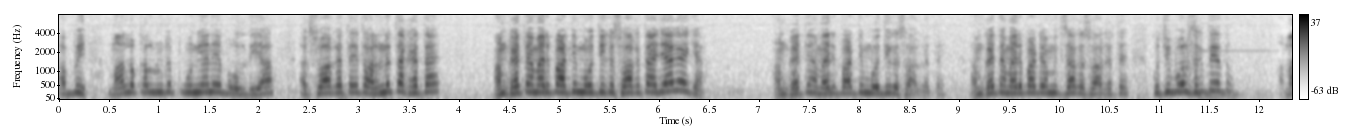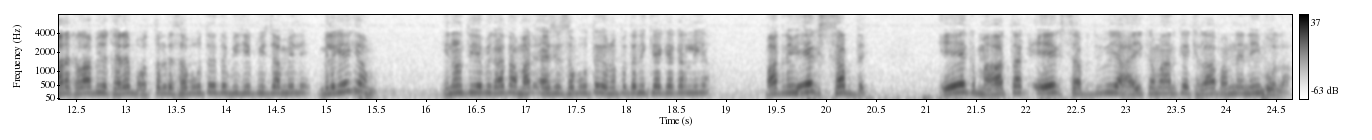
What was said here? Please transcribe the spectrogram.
अब भी, मान लो कल उनके पूनिया ने बोल दिया स्वागत है तो हर नेता कहता है। हम कहते हैं, हमारी पार्टी मोदी का स्वागत आ जाएगा क्या? हम कहते हैं, हमारी पार्टी मोदी का स्वागत है। हम कहते हैं, हमारी पार्टी अमित शाह का स्वागत है। कुछ भी बोल सकते हैं तो। हमारे खिलाफ ये कह रहे बहुत तगड़े सबूत है तो बीजेपी से मिले। मिल गए क्या हम? इन्होंने तो ये भी कहा था, हमारे ऐसे सबूत है, उन्होंने पता नहीं क्या क्या कर लिया। बात नहीं एक शब्द, एक माह तक एक शब्द भी हाईकमान के खिलाफ हमने नहीं बोला।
